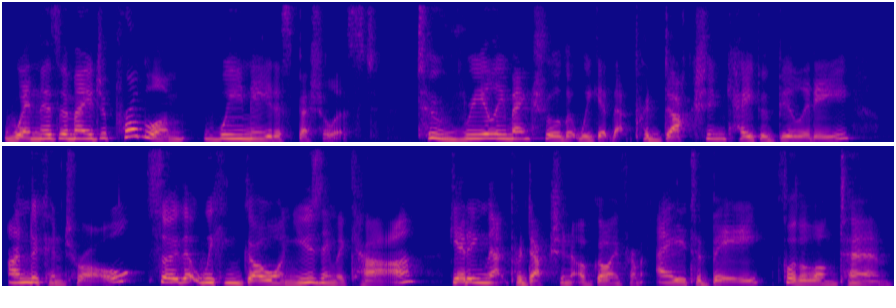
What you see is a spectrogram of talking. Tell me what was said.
when there's a major problem, we need a specialist to really make sure that we get that production capability under control so that we can go on using the car, getting that production of going from A to B for the long term.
